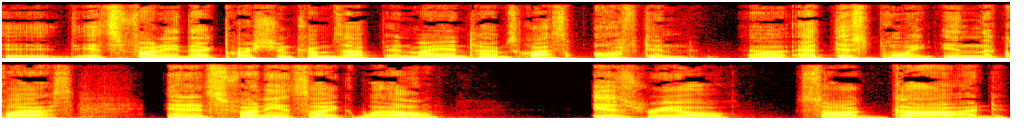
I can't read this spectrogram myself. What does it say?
it's funny that question comes up in my end times class often uh, at this point in the class. And it's funny. It's like, well, Israel saw God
